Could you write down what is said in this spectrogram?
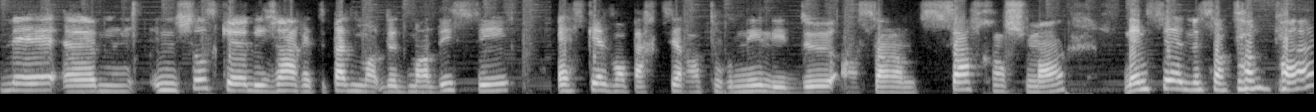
Mais euh, une chose que les gens n'arrêtaient pas de demander, c'est est-ce qu'elles vont partir en tournée les deux ensemble? Ça, franchement, même si elles ne s'entendent pas,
